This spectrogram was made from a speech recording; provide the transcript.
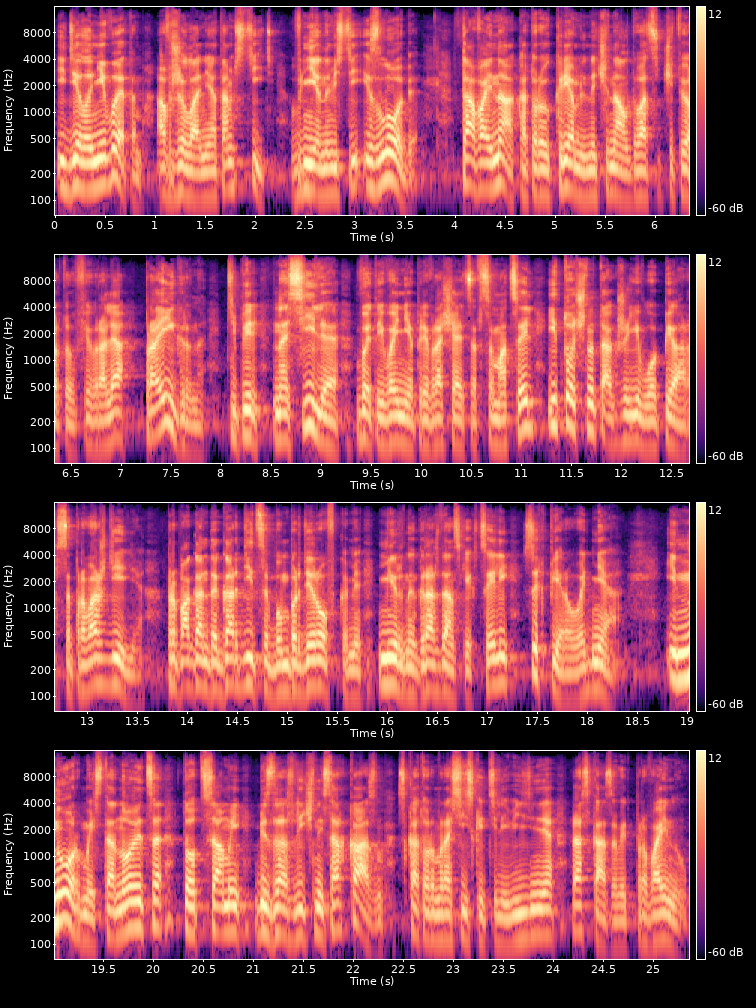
И дело не в этом, а в желании отомстить, в ненависти и злобе. Та война, которую Кремль начинал 24 февраля, проиграна. Теперь насилие в этой войне превращается в самоцель и точно так же его пиар-сопровождение. Пропаганда гордится бомбардировками мирных гражданских целей с их первого дня. И нормой становится тот самый безразличный сарказм, с которым российское телевидение рассказывает про войну.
